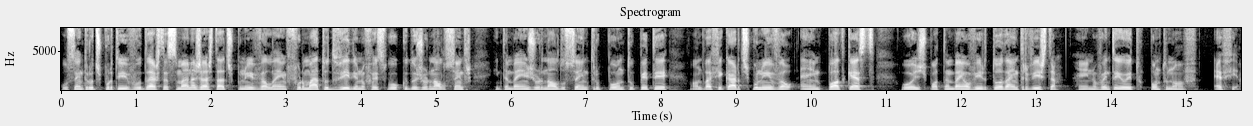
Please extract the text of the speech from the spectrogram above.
O Centro Desportivo desta semana já está disponível em formato de vídeo no Facebook do Jornal do Centro e também em jornaldocentro.pt, onde vai ficar disponível em podcast. Hoje pode também ouvir toda a entrevista em 98.9 FM.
